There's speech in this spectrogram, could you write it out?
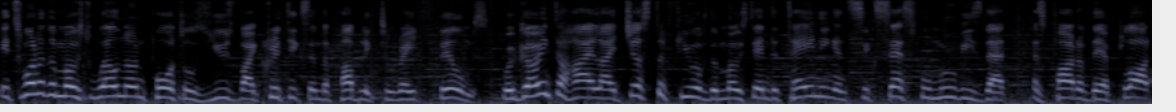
It's one of the most well-known portals used by critics and the public to rate films. We're going to highlight just a few of the most entertaining and successful movies that, as part of their plot,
